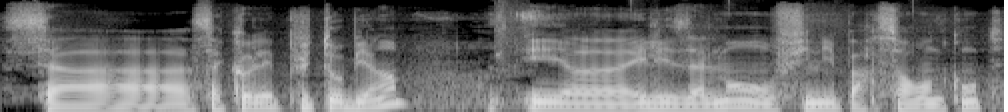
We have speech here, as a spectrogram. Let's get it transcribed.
ça ça collait plutôt bien. Et, euh, et, les Allemands ont fini par s'en rendre compte.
